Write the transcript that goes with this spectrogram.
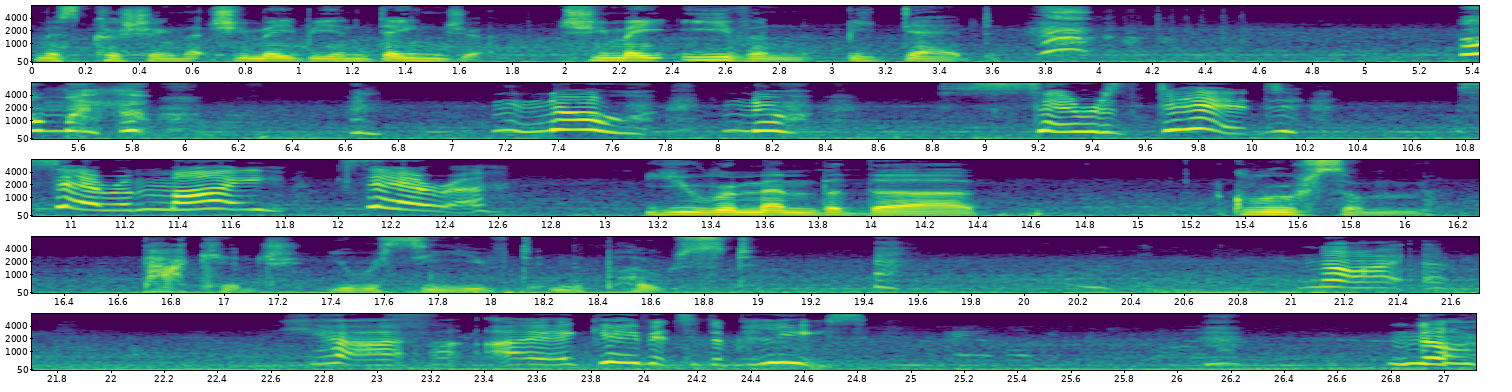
Miss Cushing, that she may be in danger. She may even be dead. Oh my god! No! No! Sarah's dead! Sarah, my Sarah! You remember the gruesome package you received in the post? No, I. Uh, yeah, I, I gave it to the police. No.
